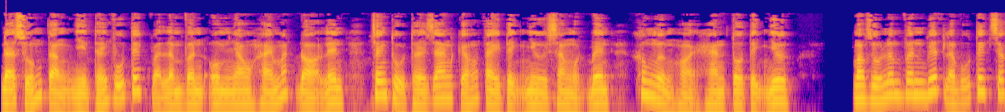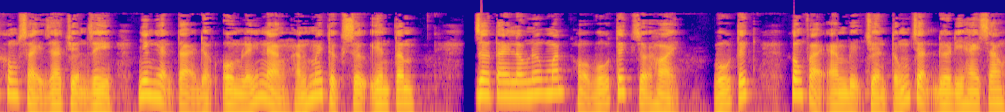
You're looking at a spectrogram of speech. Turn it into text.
Đã xuống tầng nhìn thấy vũ tích và lâm vân ôm nhau hai mắt đỏ lên, tranh thủ thời gian kéo tay tịnh như sang một bên, không ngừng hỏi han tô tịnh như mặc dù lâm vân biết là vũ tích sẽ không xảy ra chuyện gì, nhưng hiện tại được ôm lấy nàng hắn mới thực sự yên tâm. Giơ tay lau nước mắt hộ vũ tích rồi hỏi, vũ tích, không phải em bị truyền tống trận đưa đi hay sao?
